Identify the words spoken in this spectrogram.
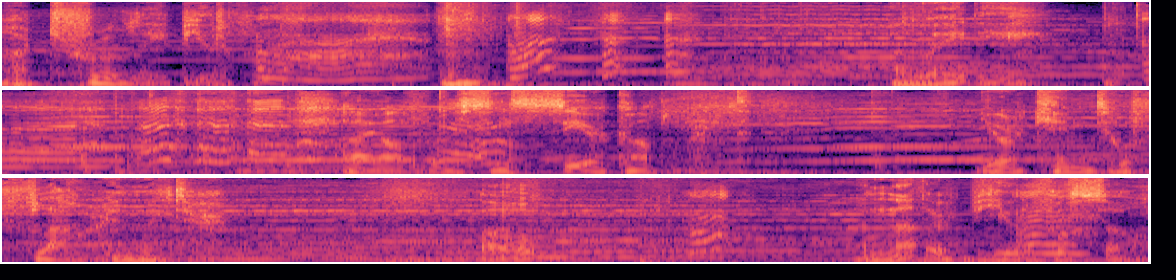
are truly beautiful. Hmm? A lady? I offer a sincere compliment. You're akin to a flower in winter. Oh? Another beautiful soul.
